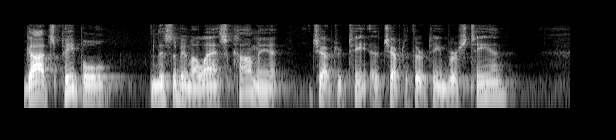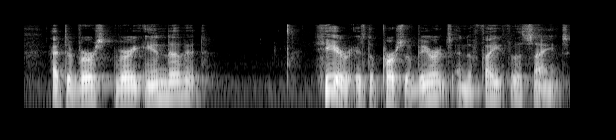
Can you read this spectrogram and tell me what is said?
God's people, this will be my last comment, chapter, 10, uh, chapter 13, verse 10, at the verse, very end of it. Here is the perseverance and the faith of the saints.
